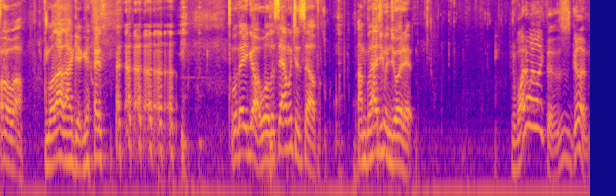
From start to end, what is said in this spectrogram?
Oh well. Well, I like it, guys. well, there you go. Well, the sandwich itself. I'm glad you enjoyed it. Why do I like this? This is good.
